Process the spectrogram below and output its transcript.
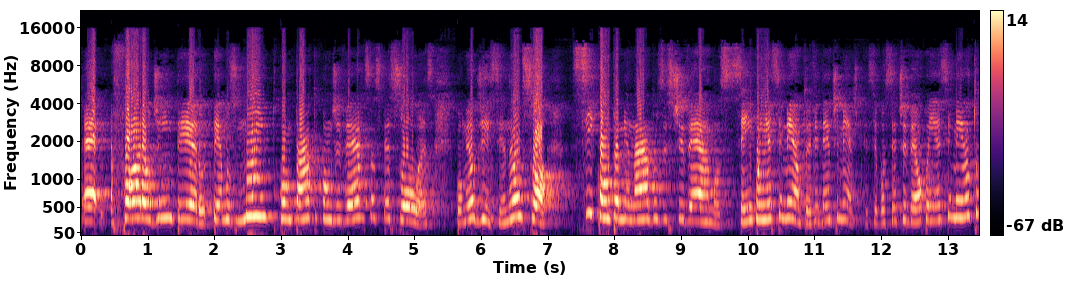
é, fora o dia inteiro, temos muito contato com diversas pessoas, como eu disse, não só se contaminados estivermos sem conhecimento, evidentemente, porque se você tiver o conhecimento,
